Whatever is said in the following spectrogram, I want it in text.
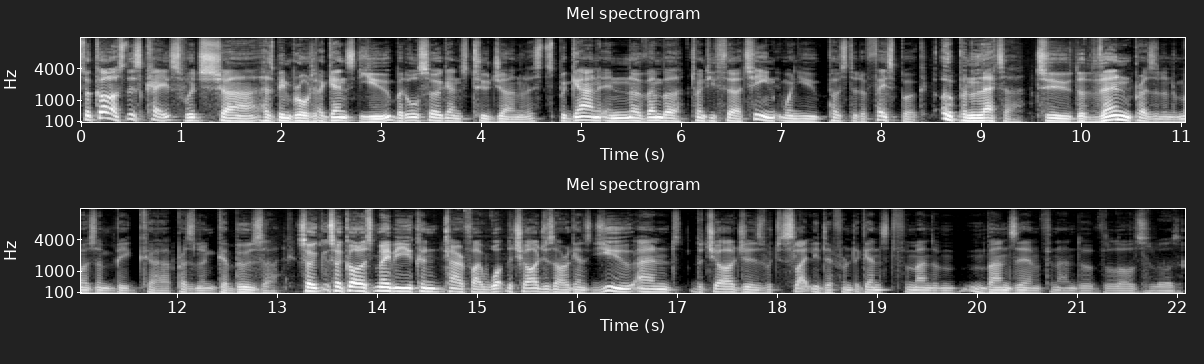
So, Carlos, this case, which uh, has been brought against you, but also against two journalists, began in November 2013 when you posted a Facebook open letter to the then president of Mozambique, uh, President Guebuza. So, so, Carlos, maybe you can clarify what the charges are against you and the charges, which are slightly different, against Fernando Mbanze and Fernando Veloso.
